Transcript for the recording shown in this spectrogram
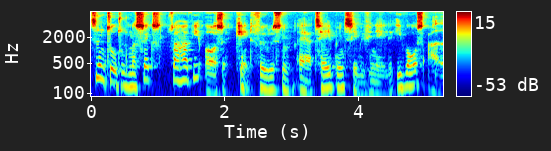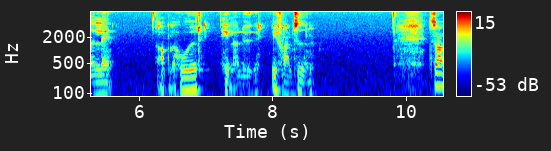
Siden 2006 så har vi også kendt følelsen af at tabe en semifinale i vores eget land. Op med hovedet, held og lykke i fremtiden. Så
